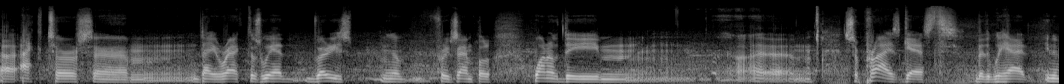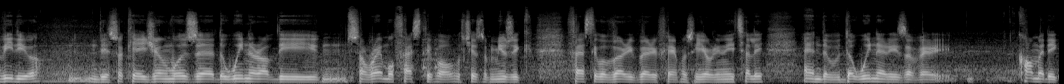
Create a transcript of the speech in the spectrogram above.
actors, um, directors. We had very, you know, for example, one of the um, um, surprise guests that we had in a video this occasion was uh, the winner of the um, Sanremo Festival, which is a music festival very, very famous here in Italy. And the, the winner is a very comedic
